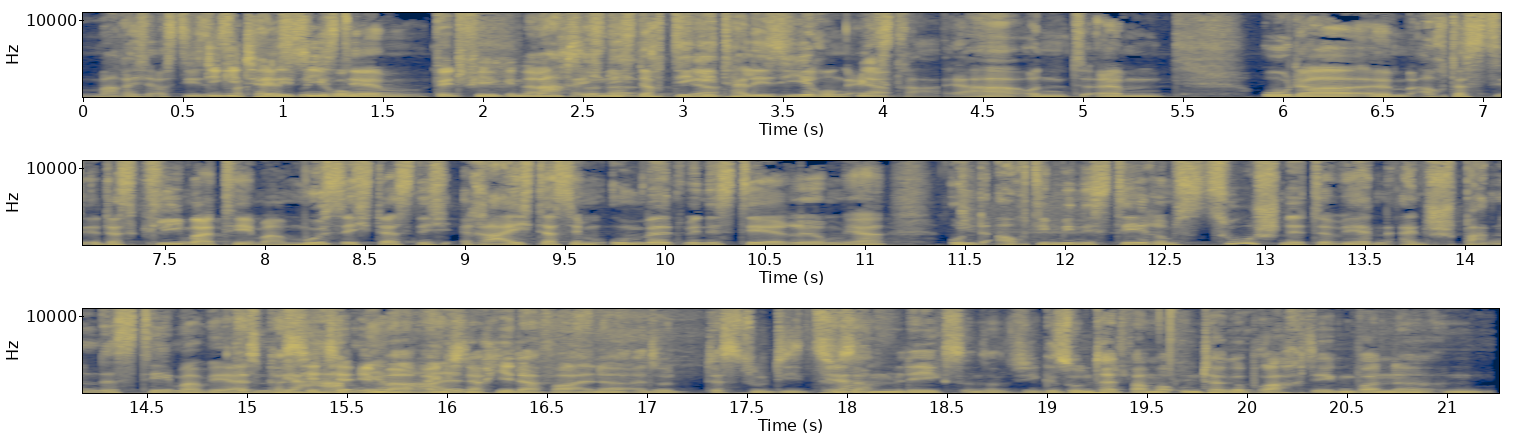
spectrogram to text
mache ich aus diesem Digitalisierung wird viel genannt. Mache ich so, ne? nicht noch Digitalisierung ja. extra, ja. ja. Und ähm, oder ähm, auch das das Klimathema muss ich das nicht reicht das im Umweltministerium, ja? Und auch die Ministeriumszuschnitte werden ein spannendes Thema werden. Das passiert ja immer ja eigentlich nach jeder Wahl, ne? Also dass du die zusammenlegst und so. Die Gesundheit war mal untergebracht irgendwann, ne? Und,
